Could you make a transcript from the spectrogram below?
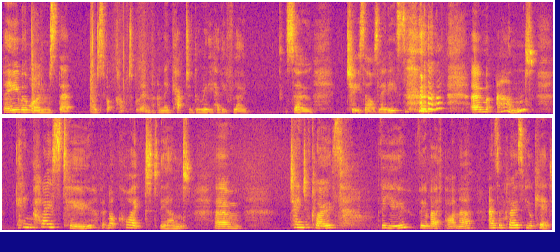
They were the ones that I just felt comfortable in and they captured the really heavy flow. So treat yourselves ladies. um, and getting close to, but not quite to the end, um, change of clothes for you, for your birth partner, and some clothes for your kid.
